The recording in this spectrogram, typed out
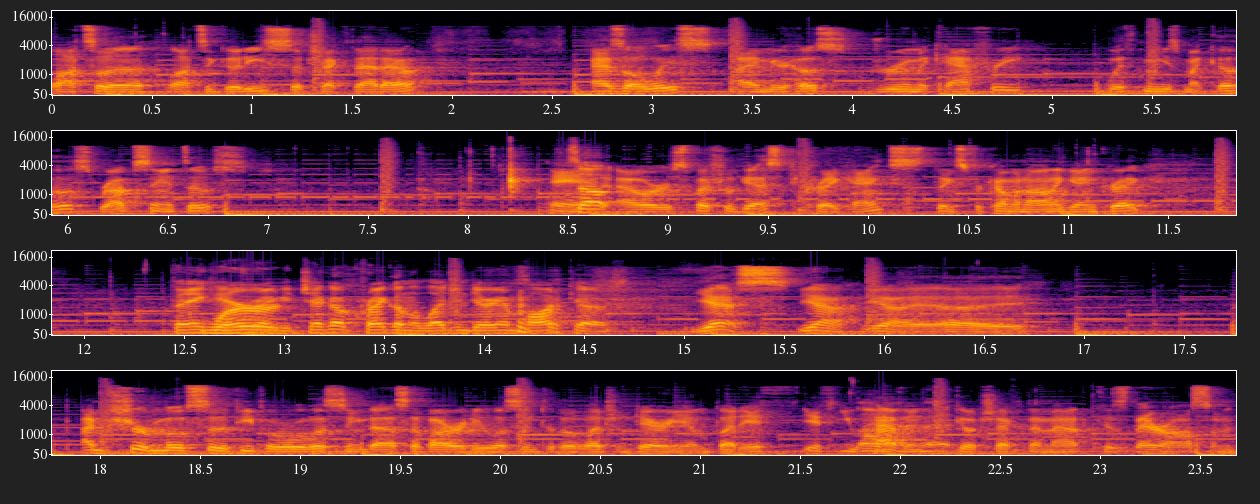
Lots of lots of goodies, so check that out. As always, I'm your host, Drew McCaffrey. With me is my co-host, Rob Santos. And up? our special guest, Craig Hanks. Thanks for coming on again, Craig. Thank you, Craig. Check out Craig on the Legendarium podcast. Yes, yeah, yeah. Uh, I'm sure most of the people who are listening to us have already listened to the Legendarium, but if, if you Oh, haven't, go check them out because they're awesome.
